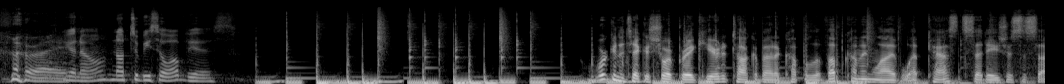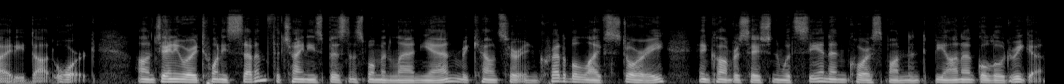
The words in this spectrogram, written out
right. You know, not to be so obvious. We're going to take a short break here to talk about a couple of upcoming live webcasts at asiasociety.org. On January 27th, the Chinese businesswoman Lan Yan recounts her incredible life story in conversation with CNN correspondent Bianna Golodryga.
